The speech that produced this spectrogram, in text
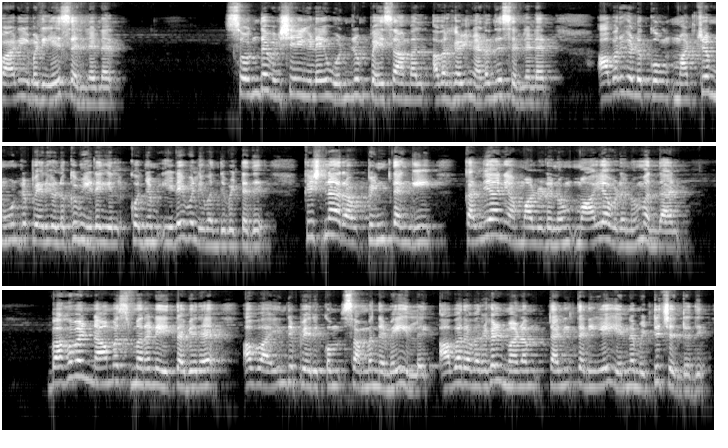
பாடியபடியே சென்றனர். சொந்த விஷயங்களே ஒன்றும் பேசாமல் அவர்கள் நடந்து சென்றனர். அவர்களுக்கும் மற்ற மூன்று பேர்களுக்கும் இடையில் கொஞ்சம் இடைவெளி வந்துவிட்டது. கிருஷ்ணாராவ் பின்தங்கி கல்யாணி அம்மாளுடனும் மாயாவுடனும் வந்தான். பகவன் நாமஸ்மரணையை தவிர அவ் ஐந்து பேருக்கும் சம்பந்தமே இல்லை. அவரவர்கள் மனம் தனித்தனியே எண்ணமிட்டு சென்றது.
